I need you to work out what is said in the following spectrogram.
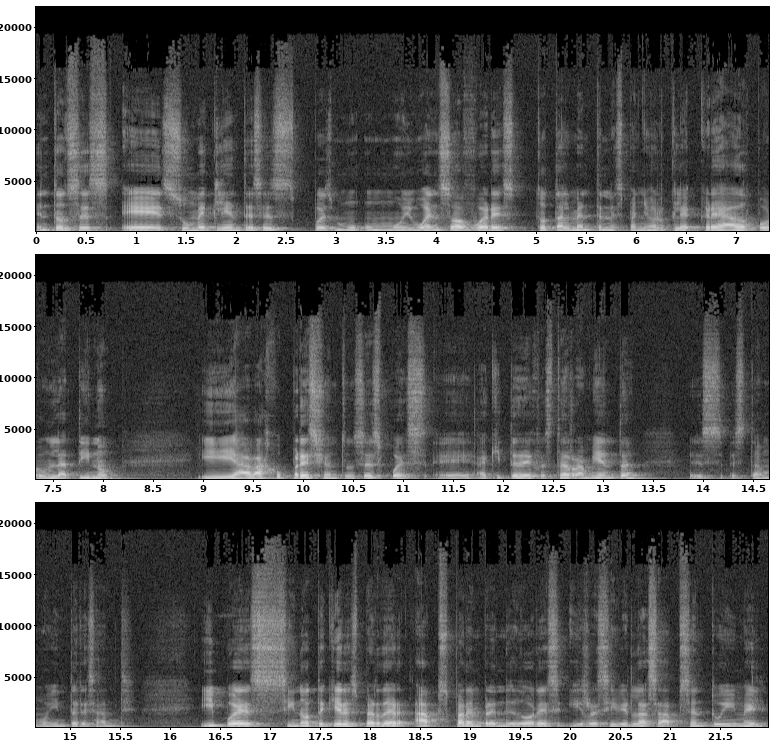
Entonces, eh, Sume Clientes es pues un muy buen software, es totalmente en español, creado por un latino y a bajo precio. Entonces, pues eh, aquí te dejo esta herramienta, es, está muy interesante. Y pues si no te quieres perder apps para emprendedores y recibir las apps en tu email,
